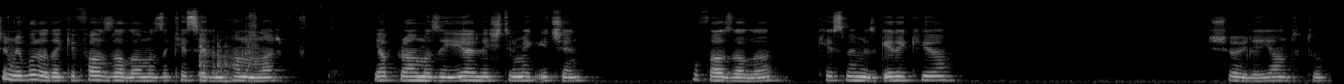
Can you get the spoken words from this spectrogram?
Şimdi buradaki fazlalığımızı keselim hanımlar. Yaprağımızı yerleştirmek için bu fazlalığı kesmemiz gerekiyor. Şöyle yan tutup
